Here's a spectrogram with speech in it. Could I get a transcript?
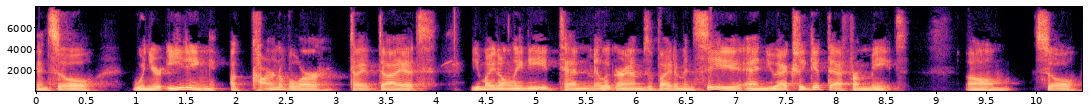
And so when you're eating a carnivore type diet, you might only need 10 milligrams of vitamin C and you actually get that from meat. Um, so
